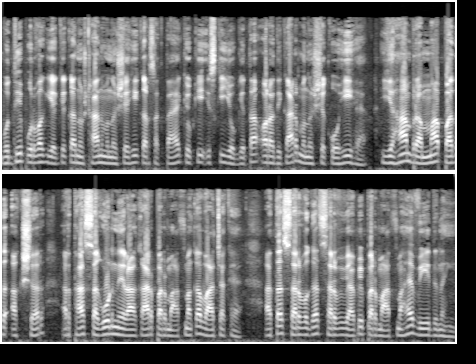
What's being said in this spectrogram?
बुद्धिपूर्वक यज्ञ का अनुष्ठान मनुष्य ही कर सकता है, क्योंकि इसकी योग्यता और अधिकार मनुष्य को ही है। यहाँ ब्रह्मा पद अक्षर अर्थात सगुण निराकार परमात्मा का वाचक है। अतः सर्वगत सर्वव्यापी परमात्मा है, वेद नहीं।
